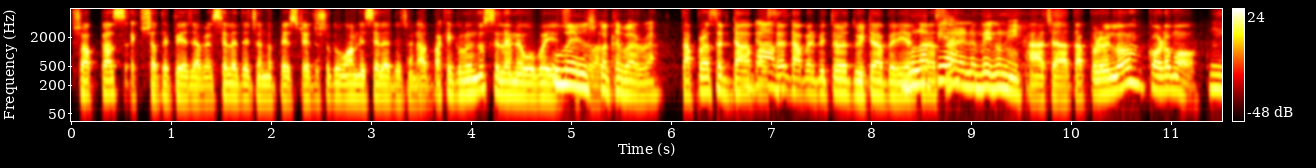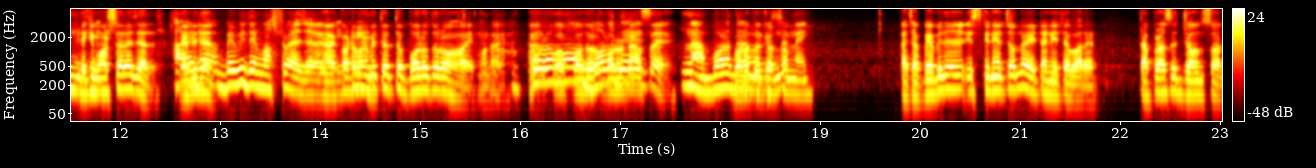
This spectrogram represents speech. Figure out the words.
সব কাজ একসাথে পেয়ে যাবেন ছেলেদের জন্য পেস্ট এটা শুধু ওয়ানলি ছেলেদের জন্য। আর বাকিগুলো কিন্তু ছেলে মেয়ে উভয় ইউজ করতে পারবে। তারপর আছে ডাব। আছে ডাবের ভিতরে দুইটা ভেরিয়েন্ট গোলাপি আছে। আর হলো বেগুনি। আচ্ছা তারপর হইল কডমো দেখি। ময়শ্চারাইজার আর বেবিদের? বেবিদের ময়শ্চারাইজার আর কি। কডমোর ভিতরে তো বড় দরও হয় মনে হয়। হ্যাঁ, বড় বড়- বড়টা আছে? না বড়দের বড়দের জন্য? নাই। আচ্ছা বেবিদের স্কিনের জন্য এটা নিতে পারেন। তারপর আছে জনসন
